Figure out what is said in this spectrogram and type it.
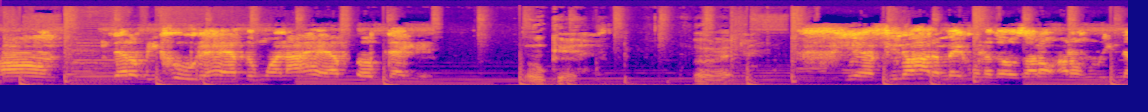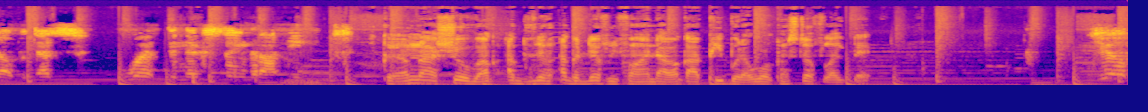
um, that'll be cool to have the one I have updated. Okay. All right. Yeah, if you know how to make one of those, I don't, I don't really know, but that's what the next thing that I need. Okay. I'm not sure, but I, I, I could definitely find out. I got people that work on stuff like that. Yep,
